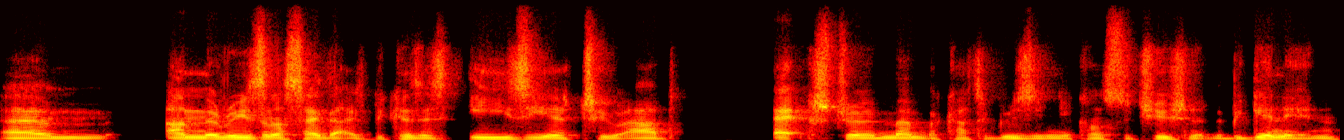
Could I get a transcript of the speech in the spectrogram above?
Um, and the reason I say that is because it's easier to add extra member categories in your constitution at the beginning,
